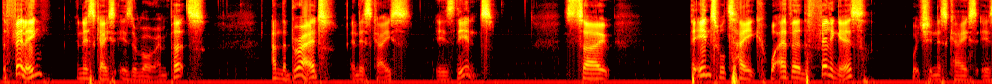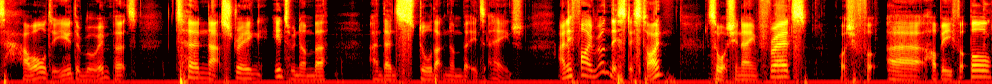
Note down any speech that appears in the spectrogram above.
The filling, in this case, is the raw inputs, and the bread, in this case, is the int. So the int will take whatever the filling is, which in this case is how old are you, the raw inputs, turn that string into a number and then store that number its age. And if I run this this time, so what's your name, Fred? What's your foot, uh, hobby, football?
